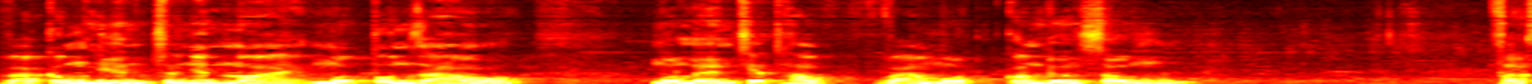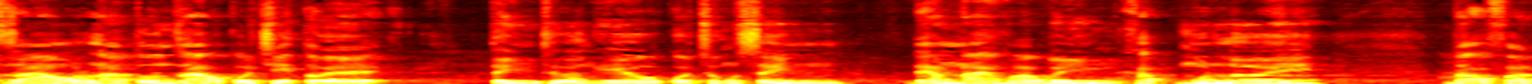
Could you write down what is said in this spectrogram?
và cống hiến cho nhân loại một tôn giáo, một nền triết học và một con đường sống. Phật giáo là tôn giáo của trí tuệ, tình thương yêu của chúng sinh, đem lại hòa bình khắp muôn nơi. Đạo Phật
